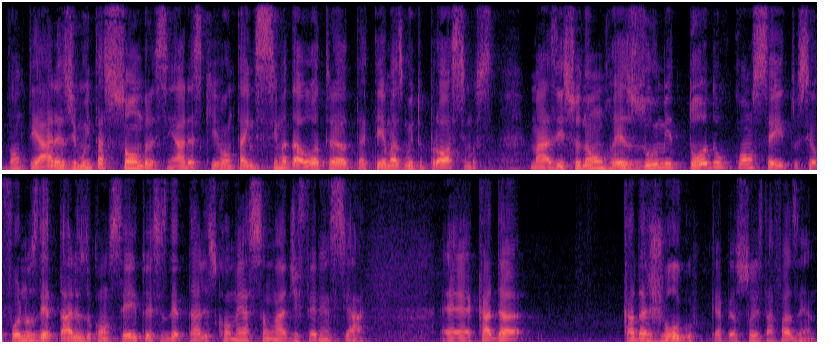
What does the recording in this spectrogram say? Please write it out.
Vão ter áreas de muita sombra, assim, áreas que vão estar em cima da outra, temas muito próximos. Mas isso não resume todo o conceito. Se eu for nos detalhes do conceito, esses detalhes começam a diferenciar é, cada, cada jogo que a pessoa está fazendo.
